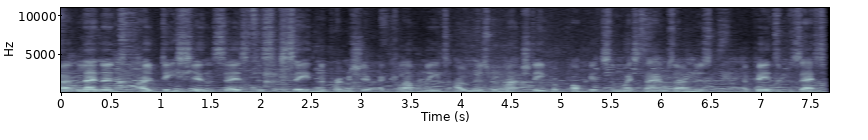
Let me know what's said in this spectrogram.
Uh, Leonard Odesian says to succeed in the Premiership, a club needs owners with much deeper pockets than West Ham's owners appear to possess.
